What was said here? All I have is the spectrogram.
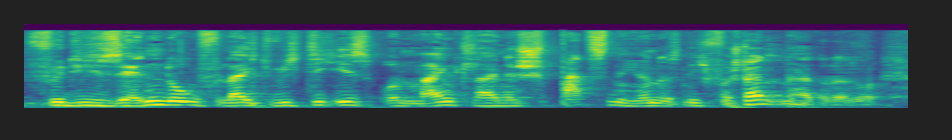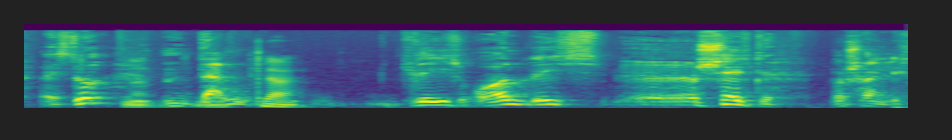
für die Sendung vielleicht wichtig ist und mein kleines Spatzenhirn das nicht verstanden hat oder so. Weißt du? und dann klar. kriege ich ordentlich äh, Schelte, wahrscheinlich.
